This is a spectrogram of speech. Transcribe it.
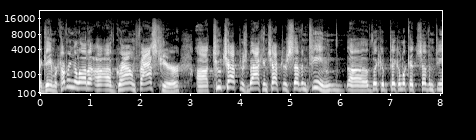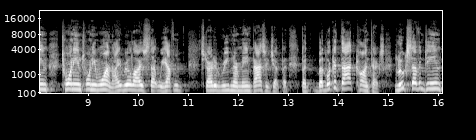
again, we're covering a lot of, uh, of ground fast here. Uh, two chapters back in chapter 17, uh, take a look at 17, 20, and 21. I realize that we haven't started reading our main passage yet, but, but, but look at that context. Luke 17,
